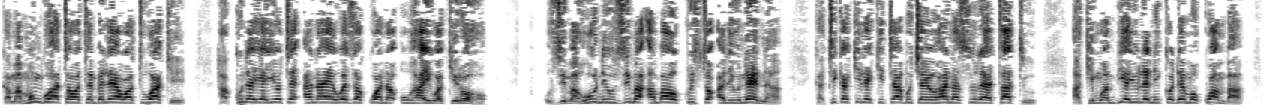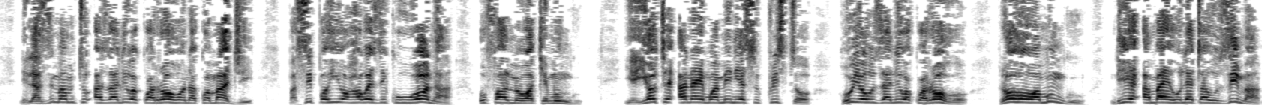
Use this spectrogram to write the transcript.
Kama mungu hatawatembelea watu wake hakuna yeyote anayeweza kuwa na uhai wa kiroho. Uzima huu ni uzima ambao kristo aliunena katika kile kitabu cha yohana sura ya tatu akimwambia yule nikodemo kwamba ni lazima mtu azaliwe kwa roho na kwa maji pasipo hiyo hawezi kuuona ufalme wake mungu. Yeyote anayemwamini yesu kristo huyo huzaliwa kwa roho roho wa mungu ndiye ambaye huleta uzima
